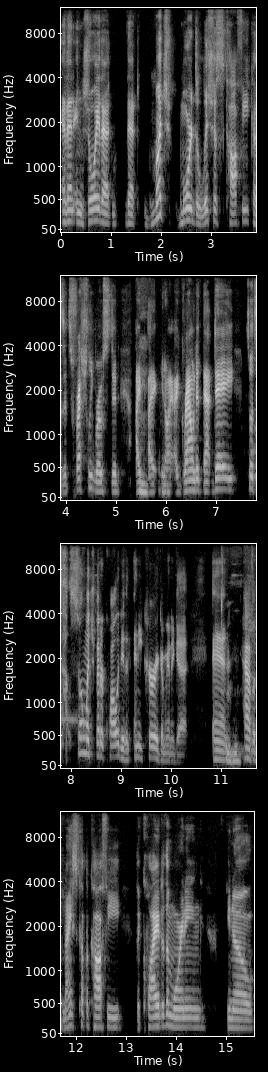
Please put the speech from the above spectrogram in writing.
and then enjoy that that much more delicious coffee because it's freshly roasted. I Mm. I you know, I I ground it that day, so it's so much better quality than any Keurig I'm gonna get, and Mhm. have a nice cup of coffee, the quiet of the morning, you know,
